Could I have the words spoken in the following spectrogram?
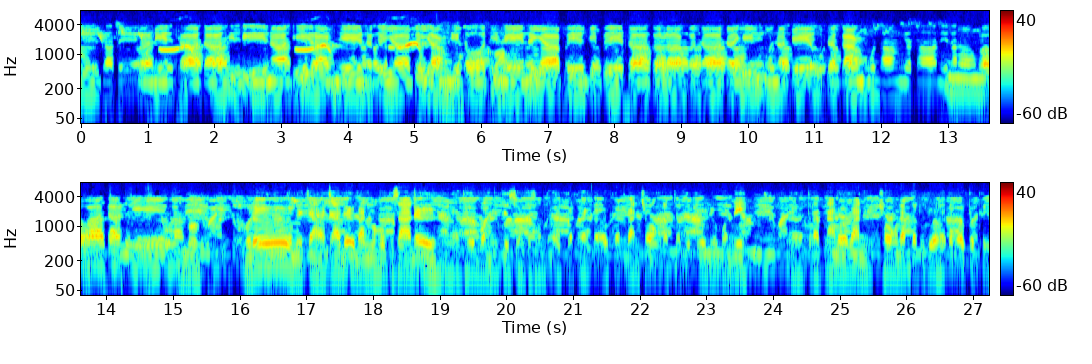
วิกเตปนิชาตาทิสีนาทิรันเนนกยาตยังหิโตทิเนนยาเปติเปตากลากตาตหิงอุณเตอุตกังมุนังยทานินังภวตันติวะเมวะโตเด้อแม่จาจาเด้อบันมหกប្រសាទៅធ្វើបនវិទ្យាសង្កសនទៅឲ្យគាត់នៅទៅឲ្យគាត់បានឆងរាប់ទៅទទួលយកបននេះត្រាប់ណាបើបានឆងរាប់ទៅទទួលហើយគាត់ឲ្យទៅឃើញ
